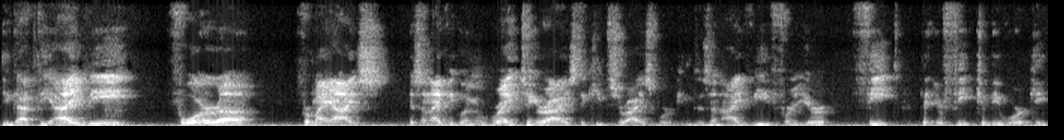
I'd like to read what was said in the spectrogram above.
You got the IV for uh, for my eyes. There's an IV going right to your eyes that keeps your eyes working. There's an IV for your feet that your feet could be working.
